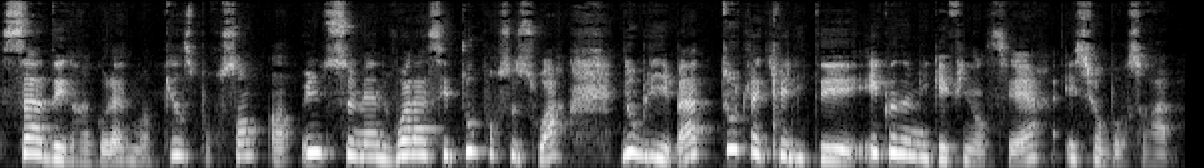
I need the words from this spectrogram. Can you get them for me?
sa dégringolade, moins 15% en une semaine. Voilà, c'est tout pour ce soir. N'oubliez pas, toute l'actualité économique et financière est sur Boursorama.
